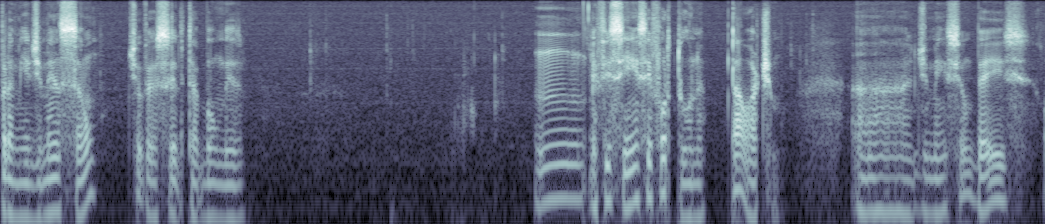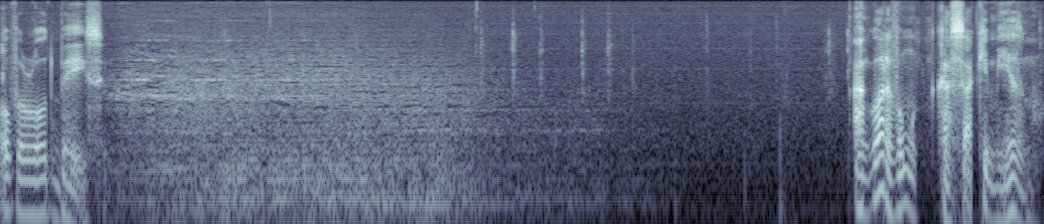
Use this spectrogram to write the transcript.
para minha dimensão. Deixa eu ver se ele tá bom mesmo. Hum, eficiência e fortuna. Tá ótimo. Uh, dimension base, overload base. Agora vamos caçar aqui mesmo.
